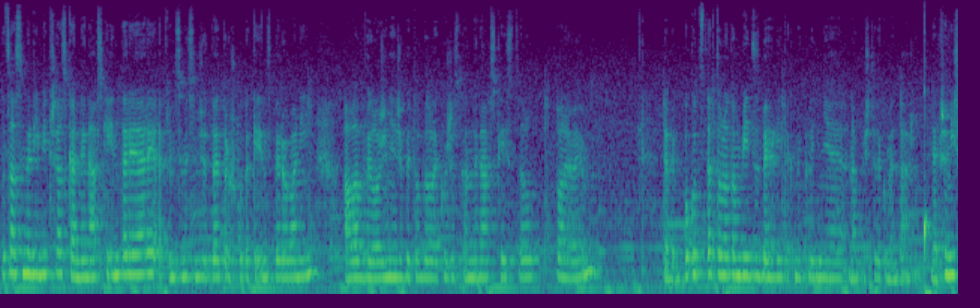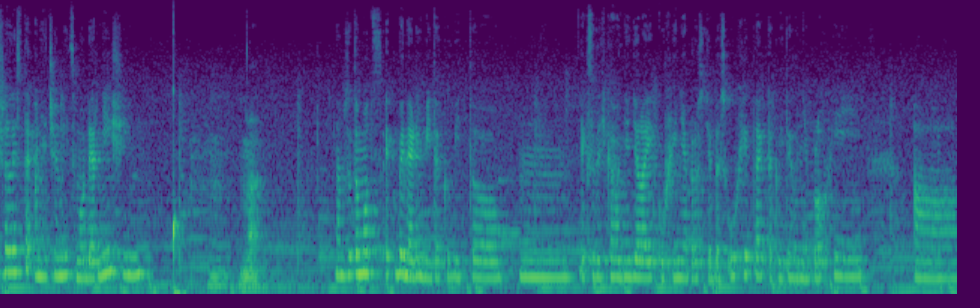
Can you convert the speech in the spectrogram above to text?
Docela se mi líbí třeba skandinávský interiéry a tím si myslím, že to je trošku taky inspirovaný, ale vyloženě, že by to byl jakože skandinávský styl, to nevím. Nevím, pokud jste v tomhle tom víc zběhlí, tak mi klidně napište do komentáře. Nepřemýšleli jste o něčem víc modernějším? Hmm. Ne. Nám se to moc jakoby nelíbí, takový to, mm, jak se teďka hodně dělají kuchyně prostě bez úchytek, takový ty hodně plochý a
